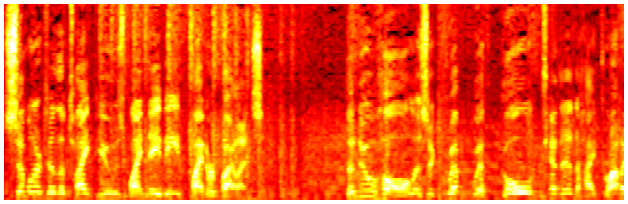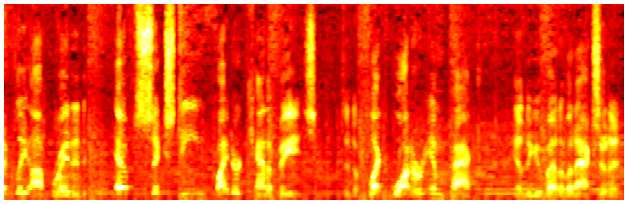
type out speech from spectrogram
similar to the type used by Navy fighter pilots. The new hull is equipped with gold-tinted, hydraulically operated F-16 fighter canopies to deflect water impact in the event of an accident.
